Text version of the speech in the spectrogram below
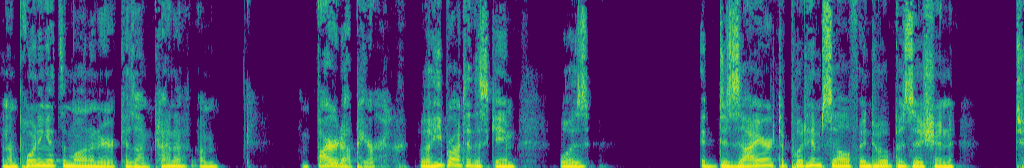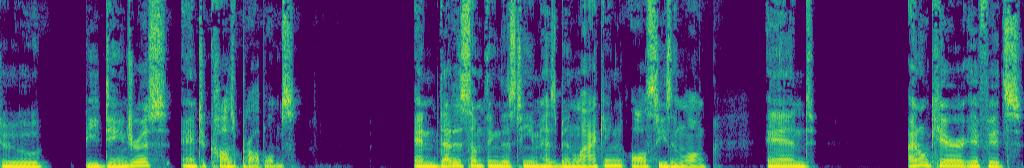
and I'm pointing at the monitor because I'm kind of I'm I'm fired up here. What he brought to this game was a desire to put himself into a position to be dangerous and to cause problems. And that is something this team has been lacking all season long. And I don't care if it's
